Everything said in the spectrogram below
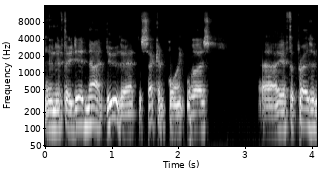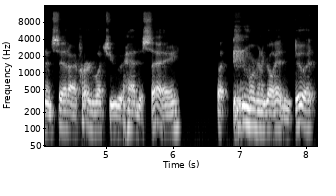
And if they did not do that, the second point was uh, if the president said, I've heard what you had to say, but we're going to go ahead and do it.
